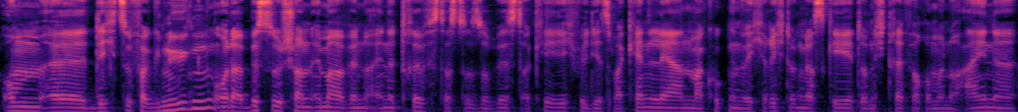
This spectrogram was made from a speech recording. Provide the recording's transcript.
um äh, dich zu vergnügen? Oder bist du schon immer, wenn du eine triffst, dass du so bist, okay, ich will die jetzt mal kennenlernen, mal gucken, in welche Richtung das geht und ich treffe auch immer nur eine?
